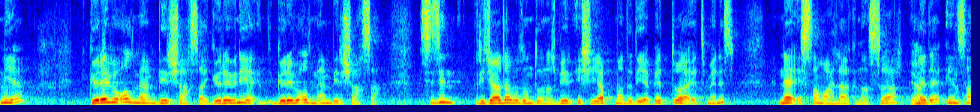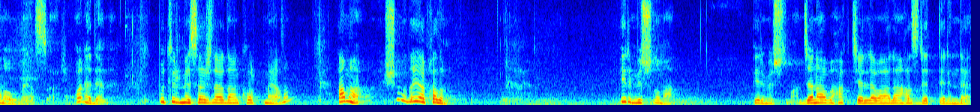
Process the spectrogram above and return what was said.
Niye? Görevi olmayan bir şahsa, görevini görevi olmayan bir şahsa sizin ricada bulunduğunuz bir işi yapmadı diye beddua etmeniz ne İslam ahlakına sığar yani. ne de insan olmaya sığar. O nedenle bu tür mesajlardan korkmayalım ama şunu da yapalım. Bir Müslüman bir Müslüman Cenab-ı Hak Celle ve Ala Hazretlerinden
